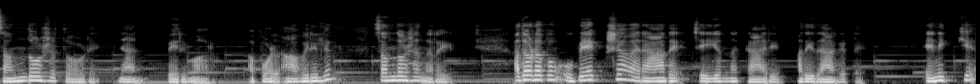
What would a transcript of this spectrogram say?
സന്തോഷത്തോടെ ഞാൻ പെരുമാറും. അപ്പോൾ അവരിലും സന്തോഷം നിറയും. അതോടൊപ്പം ഉപേക്ഷ വരാതെ ചെയ്യുന്ന കാര്യം അതിതാകട്ടെ. എനിക്ക്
